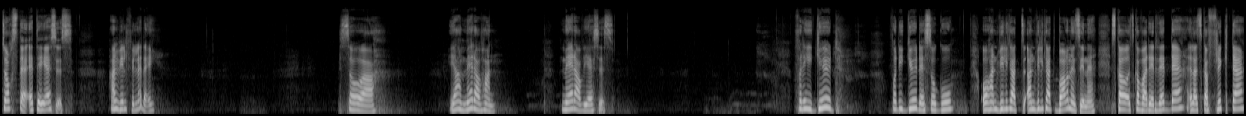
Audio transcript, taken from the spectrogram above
tørster etter Jesus, han vil fylle deg. Så uh, ja, mer av han. Mer av Jesus. Fordi Gud, fordi Gud er så god. Og han vil ikke at, vil ikke at barna sine skal, skal, være redde eller skal frykte,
